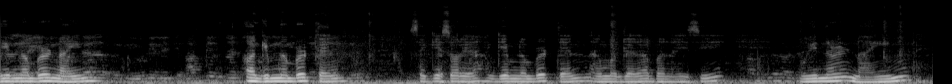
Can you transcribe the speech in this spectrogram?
game number 9, ah game number 10, sa ge- sorry ah, game number 10, ang maglalaban ay si winner 9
